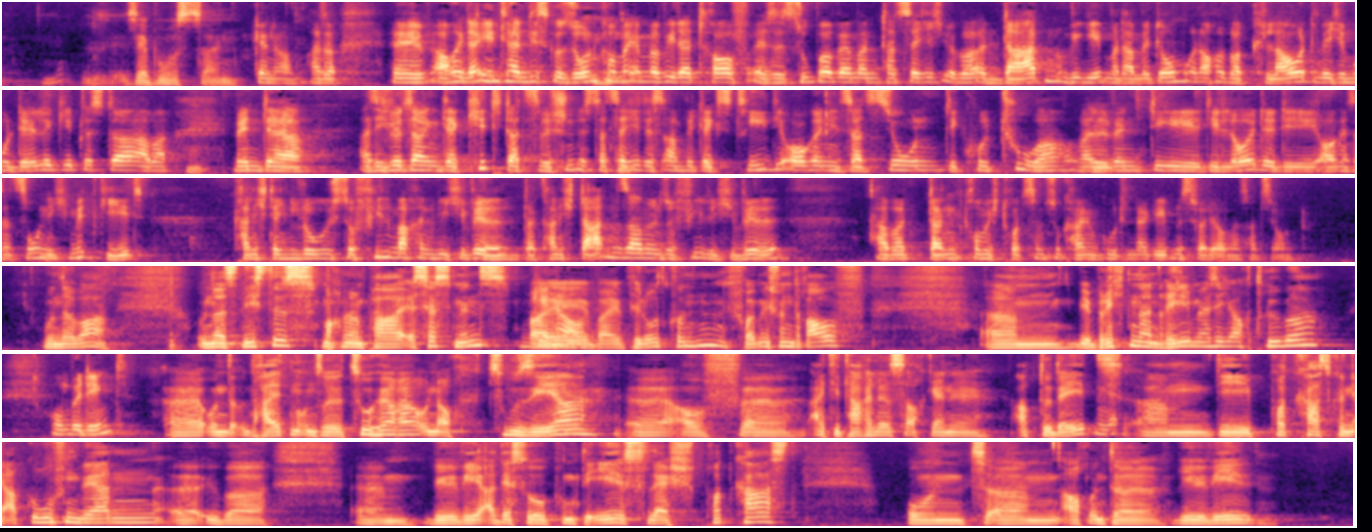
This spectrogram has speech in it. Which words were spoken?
sehr bewusst sein. Genau. Also äh, auch in der internen Diskussion kommen wir immer wieder drauf. Es ist super, wenn man tatsächlich über Daten und wie geht man damit um und auch über Cloud, welche Modelle gibt es da. Aber hm. wenn der, also ich würde sagen, der Kit dazwischen ist tatsächlich das Ambidextrie, die Organisation, die Kultur, weil hm. wenn die die Leute, die Organisation nicht mitgeht, kann ich technologisch so viel machen, wie ich will. Da kann ich Daten sammeln, so viel ich will. Aber dann komme ich trotzdem zu keinem guten Ergebnis für die Organisation. Wunderbar. Und als nächstes machen wir ein paar Assessments bei, genau. bei Pilotkunden. Ich freue mich schon drauf. Ähm, wir berichten dann regelmäßig auch drüber. Unbedingt. Äh, und, und halten unsere Zuhörer und auch Zuseher äh, auf äh, IT Tacheles auch gerne up to date. Ja. Ähm, die Podcasts können ja abgerufen werden äh, über ähm, www.adesso.de slash podcast und ähm, auch unter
